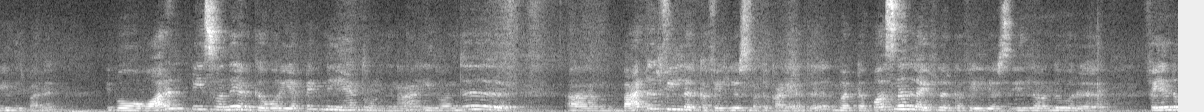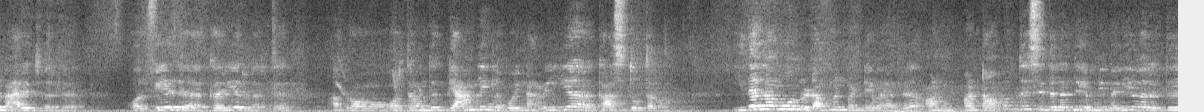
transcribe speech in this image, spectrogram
எழுதியிருப்பாரு. இப்போது வாரன் பீஸ் வந்து எனக்கு ஒரு எபிக்னு ஏன் தோணுதுன்னா இது வந்து பேட்டில் ஃபீல்டில் இருக்க ஃபெயிலியர்ஸ் மட்டும் கிடையாது பட் பர்சனல் லைஃப்பில் இருக்க ஃபெயிலியர்ஸ் இதில் வந்து ஒரு ஃபெயில்டு மேரேஜ் வருது ஒரு ஃபெயில்டு கரியர் வருது. அப்புறம் ஒருத்தன் வந்து கேம்லிங்கில் போய் நிறைய காசு தோத்துறான் இதெல்லாமும் ஒரு டாக்குமெண்ட் பண்ணிட்டே வராது. On on top of this இதுலேருந்து எப்படி வெளியே வர்றது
